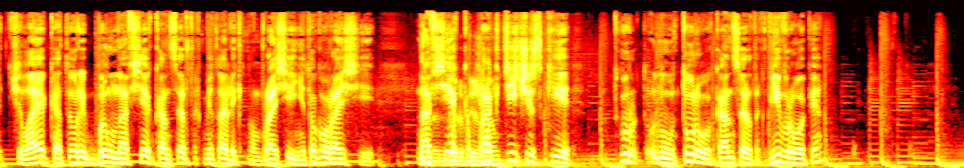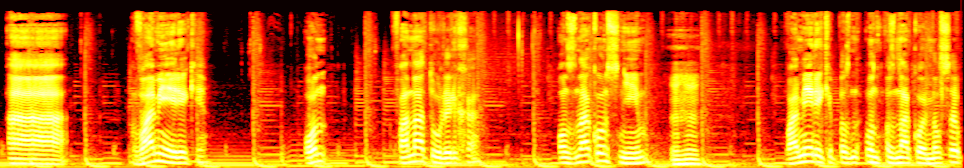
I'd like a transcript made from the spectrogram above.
это человек, который был на всех концертах Металлики, там, в России, не только в России, на За всех практически тур- ну, туровых концертах в Европе, а, в Америке. Он фанат Ульриха, он знаком с ним, Мгм. в Америке позна- он познакомился,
